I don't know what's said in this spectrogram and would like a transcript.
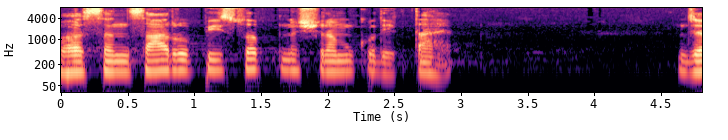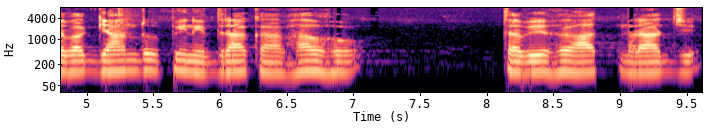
वह संसार रूपी स्वप्न श्रम को देखता है। जब अज्ञान रूपी निद्रा का अभाव हो, तब यह आत्मराज्य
